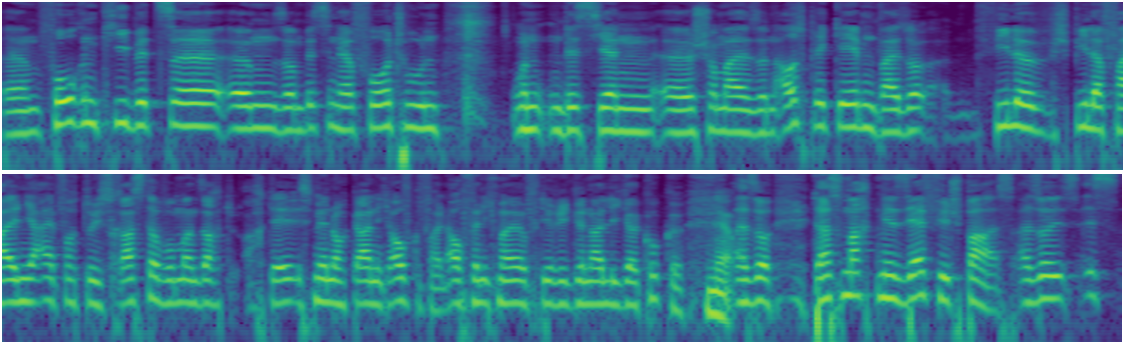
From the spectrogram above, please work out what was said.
ähm, Forenkiebitze ähm, so ein bisschen hervortun und ein bisschen äh, schon mal so einen Ausblick geben, weil so viele Spieler fallen ja einfach durchs Raster, wo man sagt, ach, der ist mir noch gar nicht aufgefallen, auch wenn ich mal auf die Regionalliga gucke. Ja. Also das macht mir sehr viel Spaß. Also es ist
